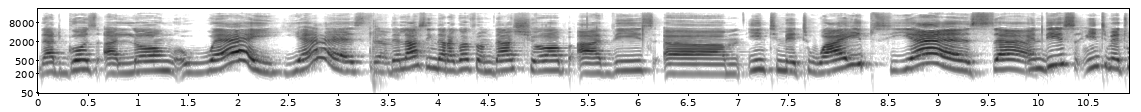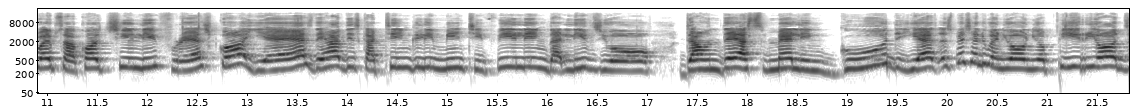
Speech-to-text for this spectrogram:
that goes a long way. Yes. The last thing that i got from that shop are these um, intimate wipes. Yes. And these intimate wipes are called Chilly fresco. Yes. They have this tingly minty feeling that leaves your down there smelling good yes especially when you're on your periods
